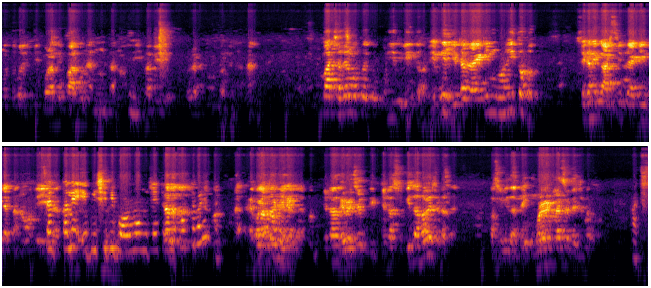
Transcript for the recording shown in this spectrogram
মতো করে কিছু পড়াতে পারব না এমনটা নয়। এইভাবে হ্যাঁ? বাচ্চাদের মতো একটু পড়িয়ে দিলেই তো হবে। এমনি লেটার রাইটিং হলেই তো হবে সেখানে কার্সিভ রাইটিং দেখানো হবে স্যার তাহলে এবিসিডি বর্ণ অনুযায়ী তাহলে করতে পারি? এখন আমরা এখন যেটা ভেবেছেন? যেটা সুবিধা হবে সেটা দেন। অসুবিধা নেই। পরের ক্লাসে দেখব আচ্ছা।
